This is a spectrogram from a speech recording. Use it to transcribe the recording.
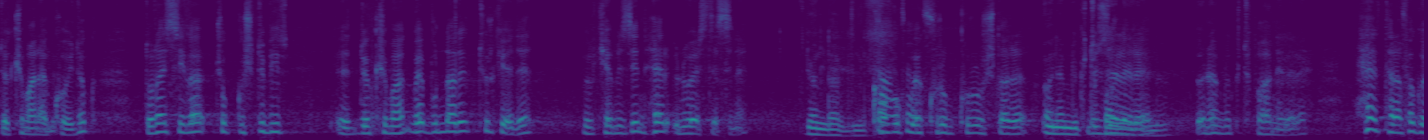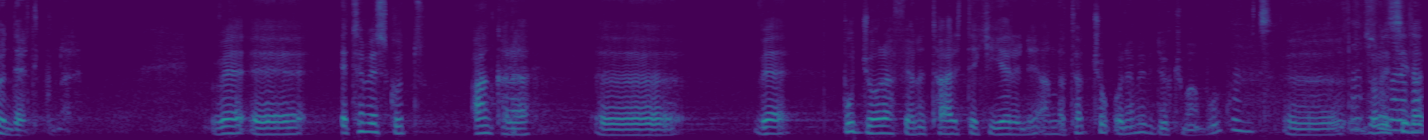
dökümana koyduk. Dolayısıyla çok güçlü bir e, döküman ve bunları Türkiye'de ülkemizin her üniversitesine, gönderdiniz. kamu ve Dağıttınız. kurum kuruluşları, Önemli müzelere, önemli kütüphanelere her tarafa gönderdik bunları. Ve e, Etemeskut, Ankara e, ve bu coğrafyanın tarihteki yerini anlatan çok önemli bir doküman bu. Evet. E, Ben dolayısıyla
